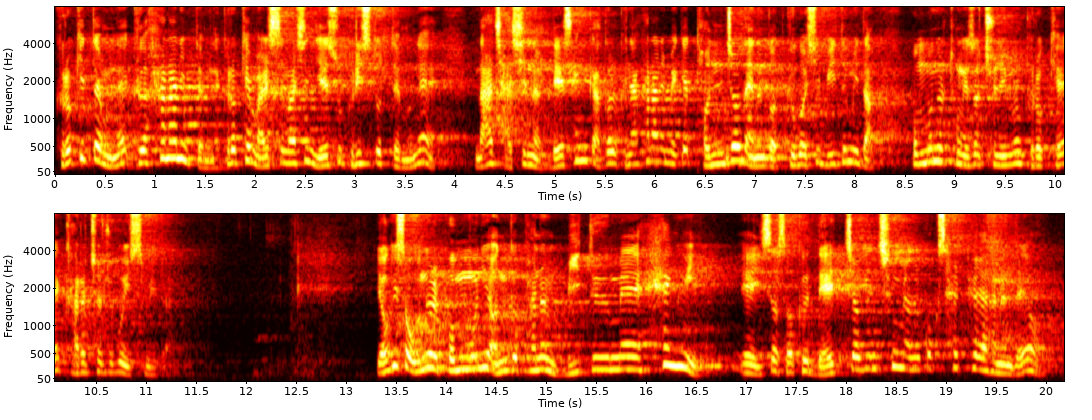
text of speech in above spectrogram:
그렇기 때문에 그 하나님 때문에 그렇게 말씀하신 예수 그리스도 때문에 나 자신을 내 생각을 그냥 하나님에게 던져내는 것 그것이 믿음이다. 본문을 통해서 주님은 그렇게 가르쳐 주고 있습니다. 여기서 오늘 본문이 언급하는 믿음의 행위에 있어서 그 내적인 측면을 꼭 살펴야 하는데요.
